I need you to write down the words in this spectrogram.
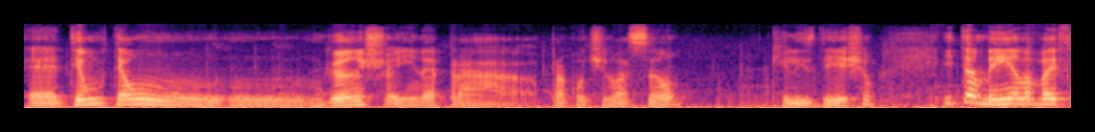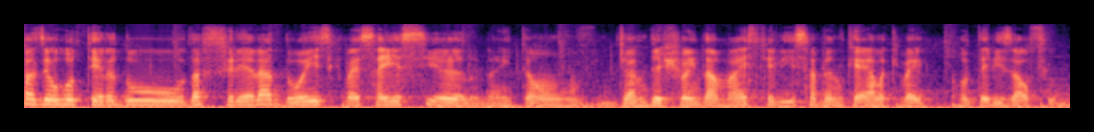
É, tem um, tem um, um, um gancho aí, né, para continuação que eles deixam. E também ela vai fazer o roteiro do da Freira 2, que vai sair esse ano, né? Então já me deixou ainda mais feliz sabendo que é ela que vai roteirizar o filme.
